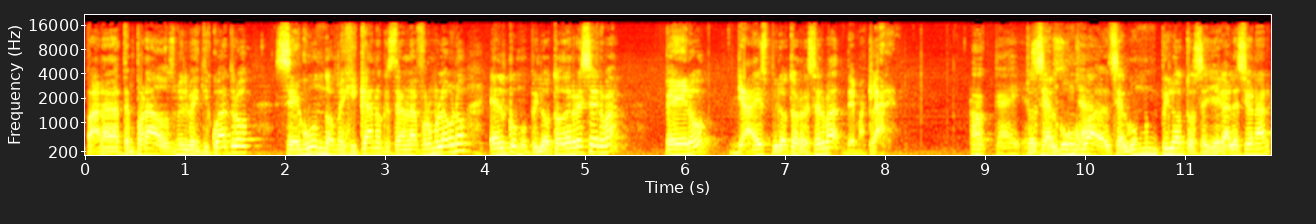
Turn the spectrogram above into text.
para la temporada 2024, segundo mexicano que está en la Fórmula 1, él como piloto de reserva, pero ya es piloto de reserva de McLaren. Ok. Entonces, si algún, jugador- si algún piloto se llega a lesionar,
